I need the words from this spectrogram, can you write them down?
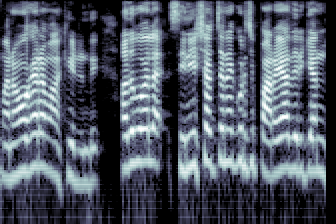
മനോഹരമാക്കിയിട്ടുണ്ട്. അതുപോലെ സിനീഷ് അച്ഛനെ കുറിച്ച് പറയാതിരിക്കാൻ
